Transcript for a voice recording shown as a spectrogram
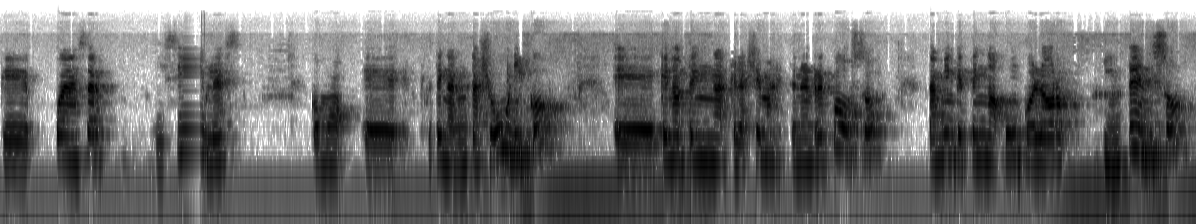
que pueden ser visibles, como eh, que tengan un tallo único, eh, que, no tenga, que las yemas estén en reposo, también que tenga un color intenso,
